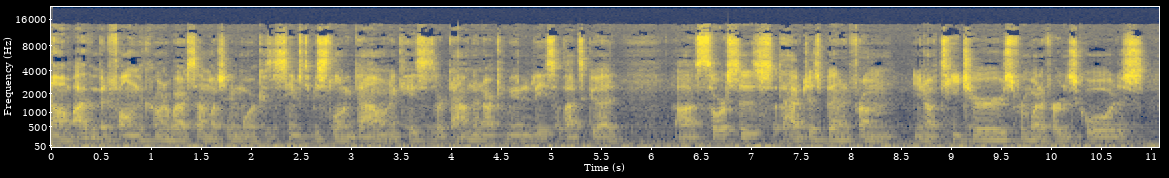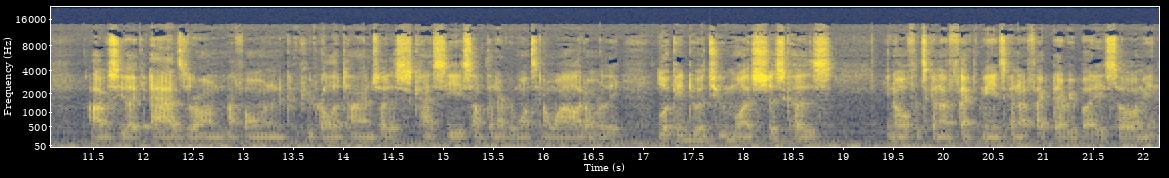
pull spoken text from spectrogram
um, I haven't been following the coronavirus that much anymore because it seems to be slowing down and cases are down in our community, so that's good. Uh, sources have just been from you know teachers, from what I've heard in school. Just obviously like ads are on my phone and computer all the time, so I just kind of see something every once in a while. I don't really look into it too much, just because you know if it's going to affect me, it's going to affect everybody. So I mean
